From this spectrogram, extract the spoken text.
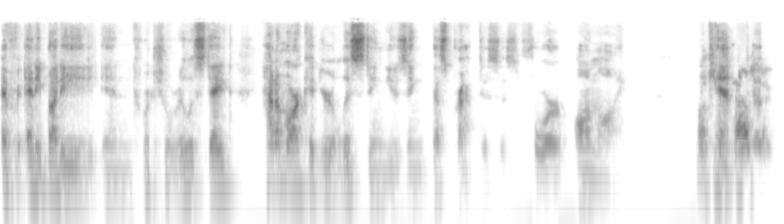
every, anybody in commercial real estate how to market your listing using best practices for online. We that's can't, fantastic.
